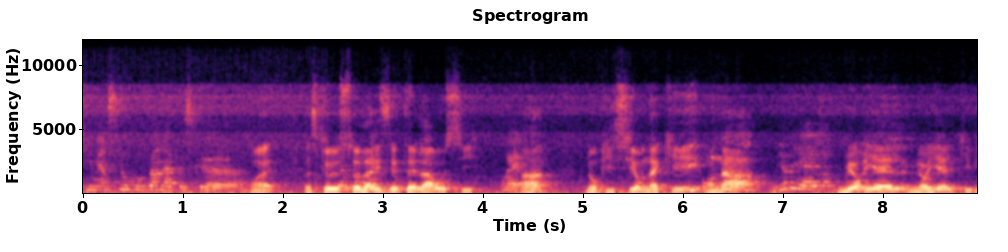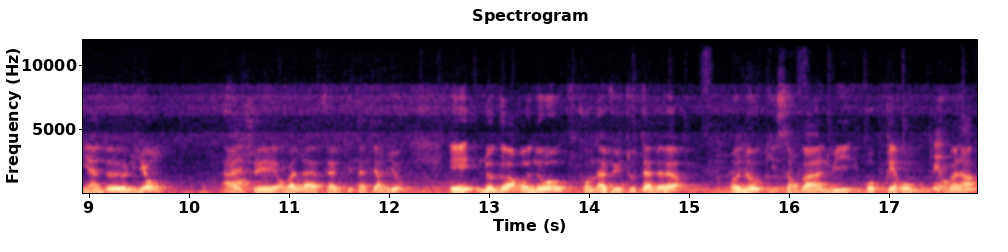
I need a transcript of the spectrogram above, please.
puis merci aux copains là parce que. Ouais, parce que ceux-là ils étaient là aussi. Ouais. Hein? Donc ici on a qui? On a Muriel. Muriel, Muriel qui vient de Lyon. Hein, je vais, on va la faire une petite interview. Et le gars Renaud qu'on a vu tout à l'heure, Renaud qui s'en va lui au Pérou. Pérou. Voilà.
